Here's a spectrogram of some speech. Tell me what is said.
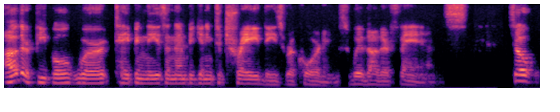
Other people were taping these and then beginning to trade these recordings with other fans. So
